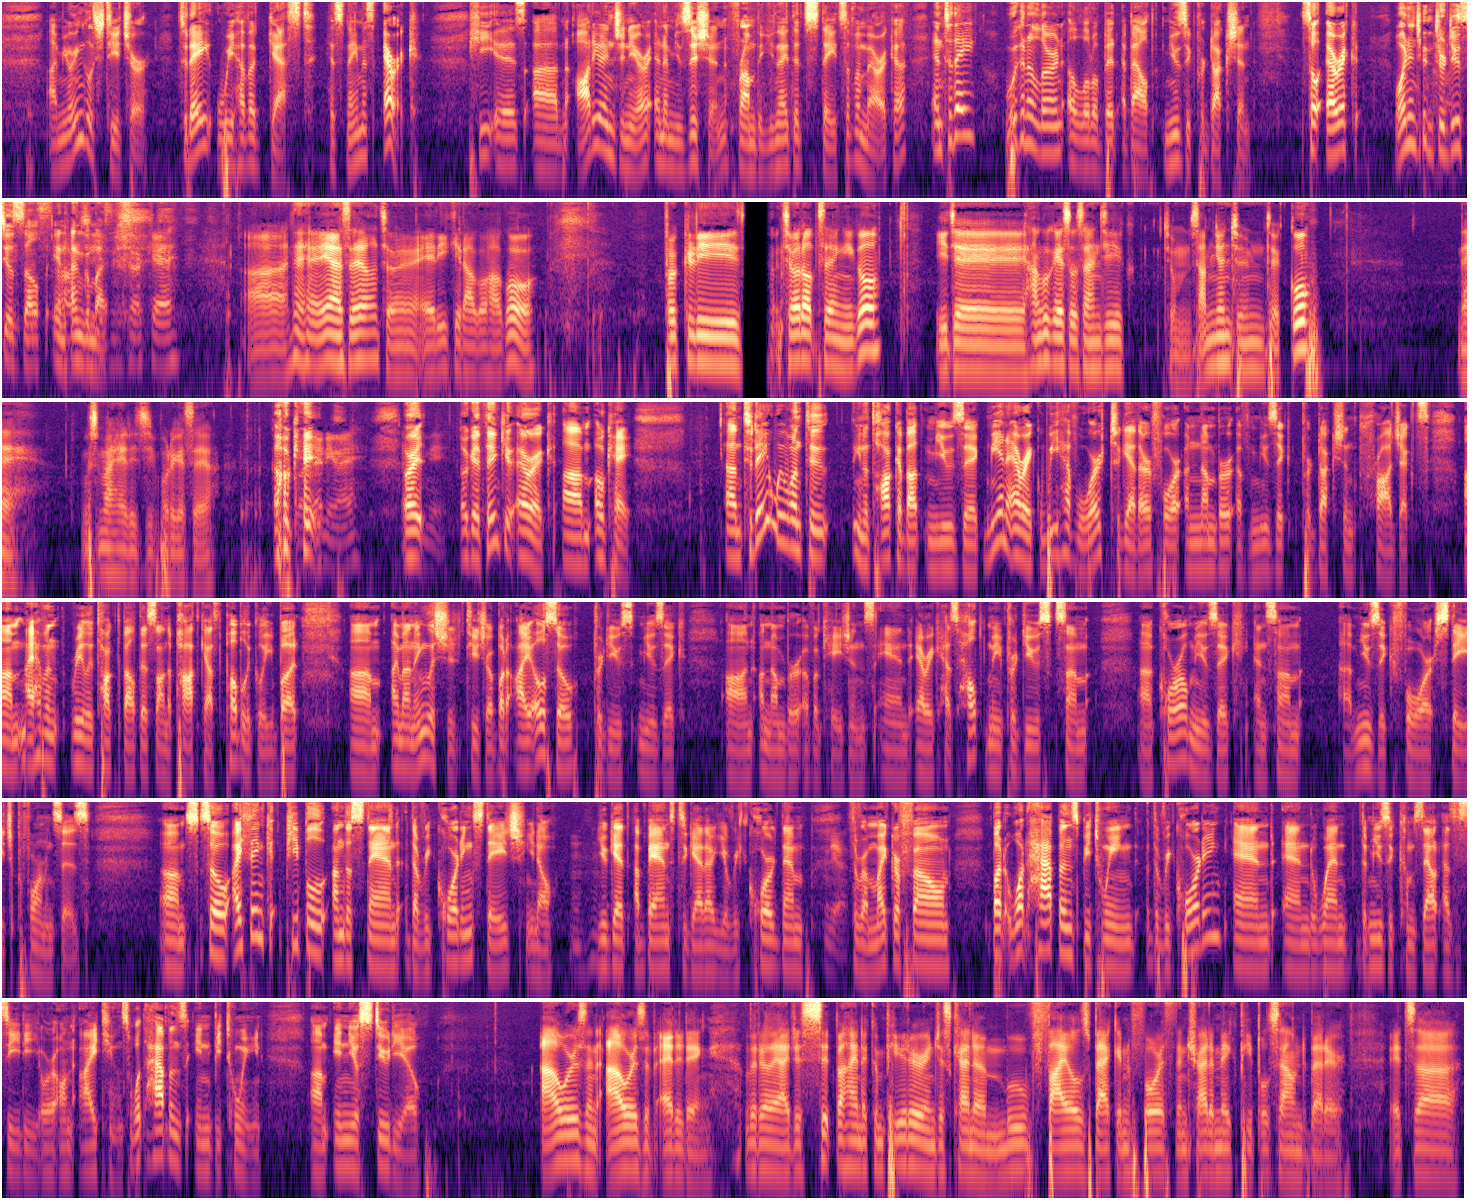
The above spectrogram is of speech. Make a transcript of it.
I'm your English teacher. Today we have a guest. His name is Eric. He is an audio engineer and a musician from the United States of America. And today we're going to learn a little bit about music production. So, Eric, why don't you introduce yourself in oh, Okay. 아, 네, 안녕하세요. 저는 에릭이라고 하고 버클리 졸업생이고 이제 한국에서 산지 좀 3년쯤 됐고 네. 무슨 말 해야 될지 모르겠어요. Okay. Anyway. All right. Okay. Thank you, Eric. Um, okay. Um, today we want to you know talk about music. Me and Eric, we have worked together for a number of music production projects. Um, I haven't really talked about this on the podcast publicly, but um, I'm an English teacher, but I also produce music on a number of occasions, and Eric has helped me produce some uh, choral music and some uh, music for stage performances. Um, so I think people understand the recording stage. You know, you get a band together, you record them Yes. through a microphone. But what happens between the recording and and when the music comes out as a CD or on iTunes? What happens in between, um, in your studio? Hours and hours of editing. Literally, I just sit behind a computer and just kind of move files back and forth and try to make people sound better. It's uh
